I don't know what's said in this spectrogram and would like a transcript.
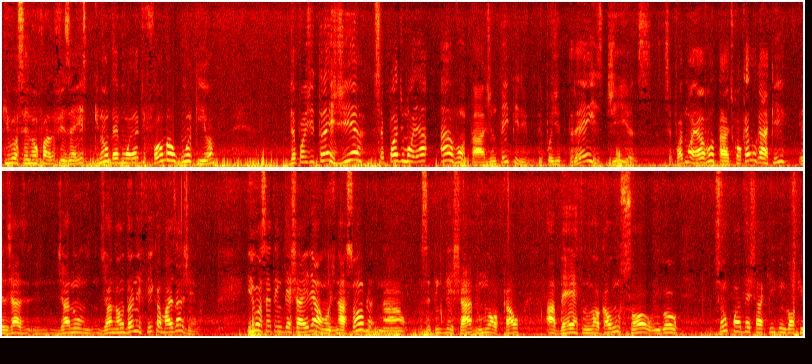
que você não fizer isso, porque não deve molhar de forma alguma aqui, ó. Depois de três dias, você pode molhar à vontade, não tem perigo. Depois de três dias, você pode molhar à vontade. Qualquer lugar aqui, ele já, já, não, já não danifica mais a gema. E você tem que deixar ele aonde? Na sombra? Não. Você tem que deixar num local aberto, num local no sol, igual você não pode deixar aqui igual que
